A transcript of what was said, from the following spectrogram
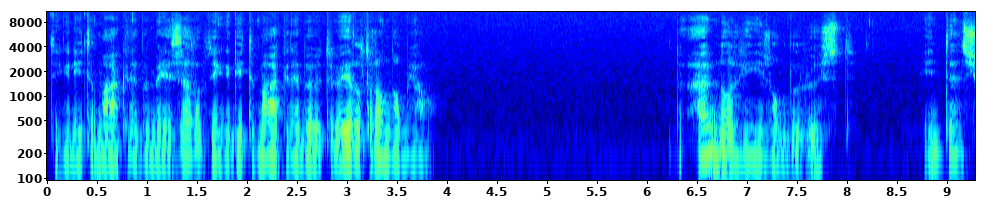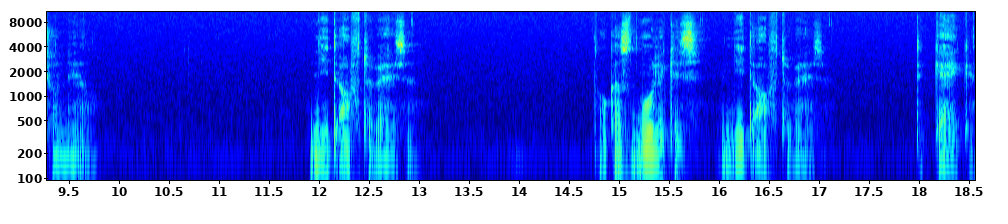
Dingen die te maken hebben met jezelf, dingen die te maken hebben met de wereld rondom jou. De uitnodiging is om bewust, intentioneel, niet af te wijzen. Ook als het moeilijk is, niet af te wijzen. Te kijken.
